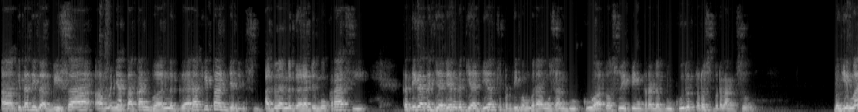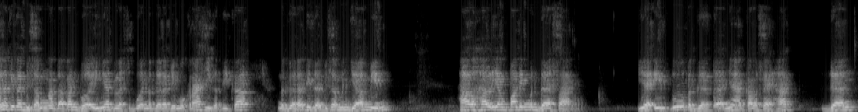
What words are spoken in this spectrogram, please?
uh, kita tidak bisa uh, menyatakan bahwa negara kita menjadi adalah negara demokrasi ketika kejadian-kejadian seperti pemberangusan buku atau sweeping terhadap buku itu terus berlangsung. Bagaimana kita bisa mengatakan bahwa ini adalah sebuah negara demokrasi ketika negara tidak bisa menjamin hal-hal yang paling mendasar, yaitu tegaknya akal sehat dan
